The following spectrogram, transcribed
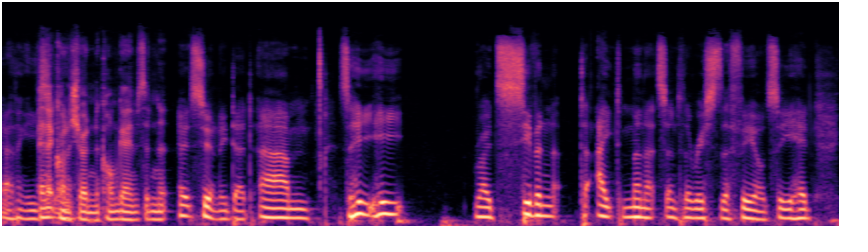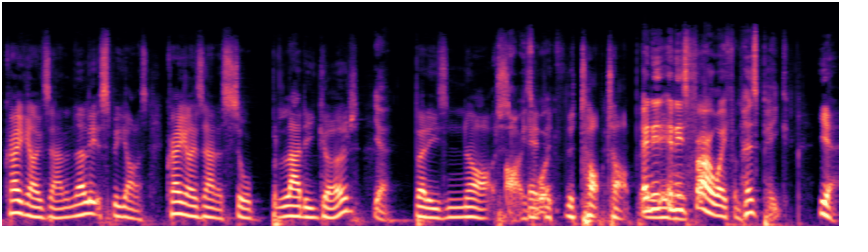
I think he's And it kind of showed in the Com Games, didn't it? It certainly did. Um, so he, he rode seven to eight minutes into the rest of the field. So you had Craig Alexander. Now let's be honest, Craig Alexander's still bloody good, Yeah. but he's not Oh, he's at the, the top top. And, he, and he's far away from his peak. yeah.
